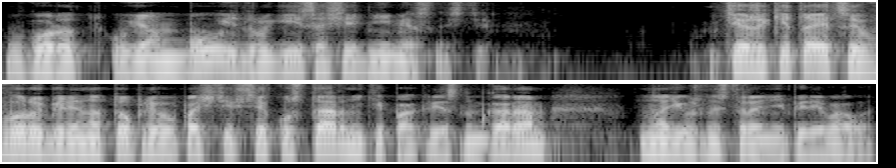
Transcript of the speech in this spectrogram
в город Уямбу и другие соседние местности. Те же китайцы вырубили на топливо почти все кустарники по окрестным горам на южной стороне перевала.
